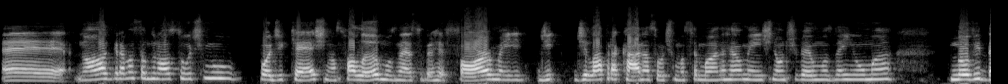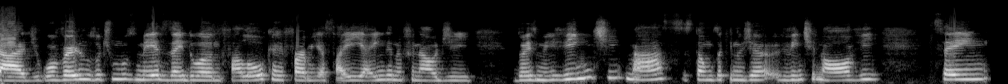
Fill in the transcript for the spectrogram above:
é. Na gravação do nosso último podcast, nós falamos né, sobre a reforma e de, de lá para cá, nessa última semana, realmente não tivemos nenhuma novidade. O governo, nos últimos meses aí do ano, falou que a reforma ia sair ainda no final de 2020, mas estamos aqui no dia 29 sem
